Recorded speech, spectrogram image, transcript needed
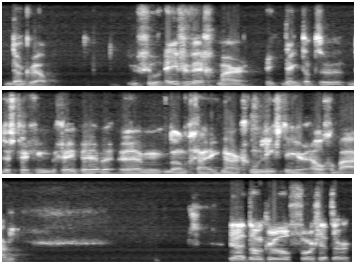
Dank u wel. U viel even weg, maar ik denk dat we de strekking begrepen hebben. Um, dan ga ik naar GroenLinks, de heer Elgebali. Ja, dank u wel, voorzitter.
